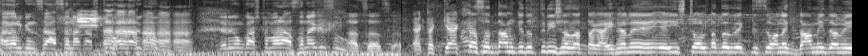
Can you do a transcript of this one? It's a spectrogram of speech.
ছাগল কিনছে আছে না এরকম কাস্টমার আছে না কিছু? আচ্ছা আচ্ছা। একটা ক্যাকটাসের দাম কিন্তু তিরিশ হাজার টাকা। এখানে এই স্টলটাতে দেখতেছি অনেক দামি দামি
